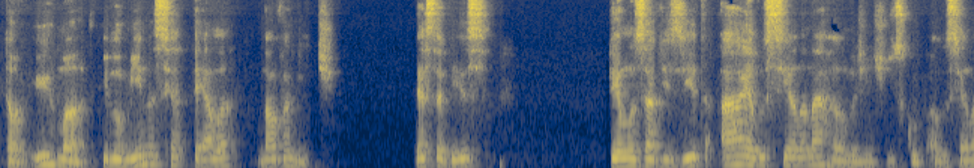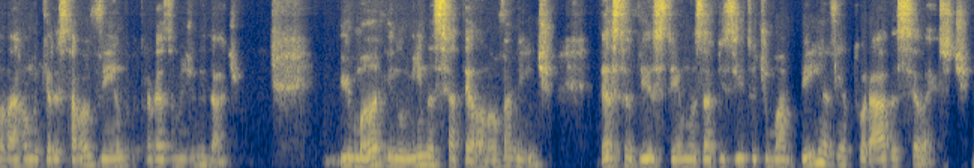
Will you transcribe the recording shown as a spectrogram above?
Então, irmã, ilumina-se a tela novamente. Dessa vez, temos a visita. Ah, é a Luciana narrando, gente, desculpa. A Luciana narrando que ela estava vendo através da mediunidade. Irmã, ilumina-se a tela novamente. Desta vez temos a visita de uma bem-aventurada celeste.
